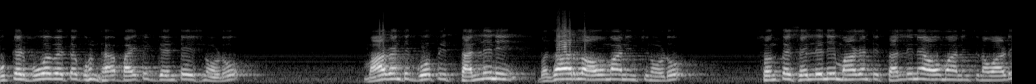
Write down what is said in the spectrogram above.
బుక్కెడు బువ్వ పెట్టకుండా బయటికి గంటేసినోడు మాగంటి గోపి తల్లిని బజార్లో అవమానించినోడు సొంత చెల్లిని మాగంటి తల్లిని అవమానించిన వాడు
